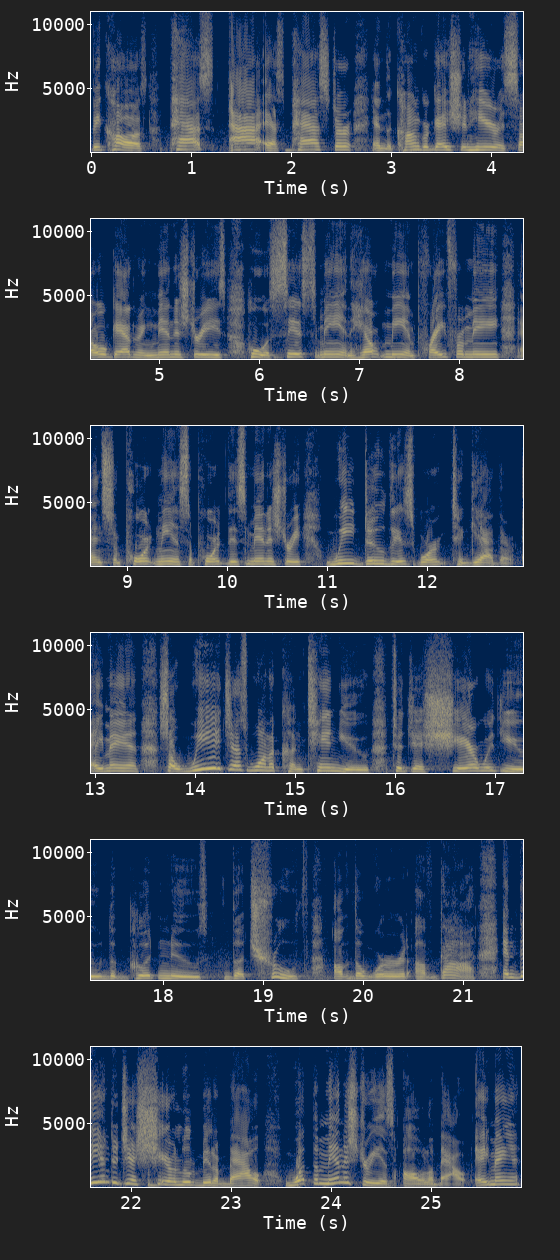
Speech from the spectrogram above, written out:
because past I, as pastor, pastor and the congregation here at Soul Gathering Ministries who assist me and help me and pray for me and support me and support this ministry. We do this work together. Amen. So we just want to continue to just share with you the good news, the truth of the Word of God. And then to just share a little bit about what the ministry is all about. Amen.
